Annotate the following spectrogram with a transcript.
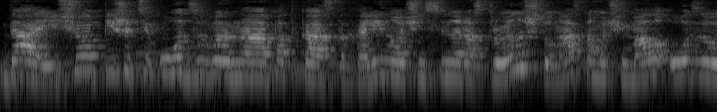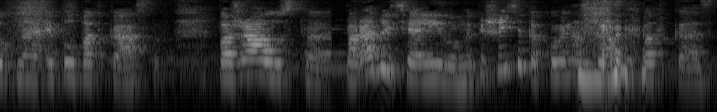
Да, еще пишите отзывы на подкастах. Алина очень сильно расстроилась, что у нас там очень мало отзывов на Apple подкастов. Пожалуйста, порадуйте Алину, напишите, какой у нас классный подкаст.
